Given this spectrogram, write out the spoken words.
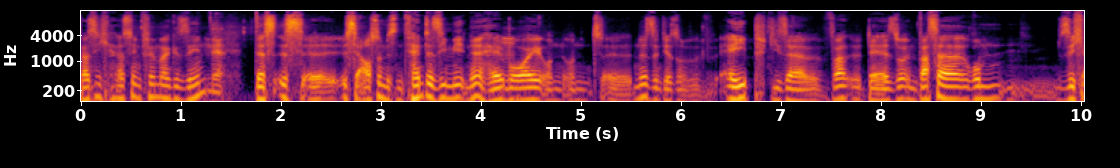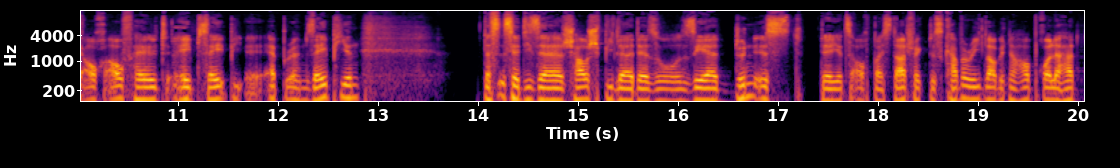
Ich weiß nicht, hast du den Film mal gesehen? Nee. Das ist, äh, ist ja auch so ein bisschen Fantasy, ne? Hellboy und, und äh, ne, sind ja so Ape, dieser, der so im Wasser rum sich auch aufhält, Mhm. Ape Sapi äh, Abraham Sapien. Das ist ja dieser Schauspieler, der so sehr dünn ist, der jetzt auch bei Star Trek Discovery, glaube ich, eine Hauptrolle hat.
